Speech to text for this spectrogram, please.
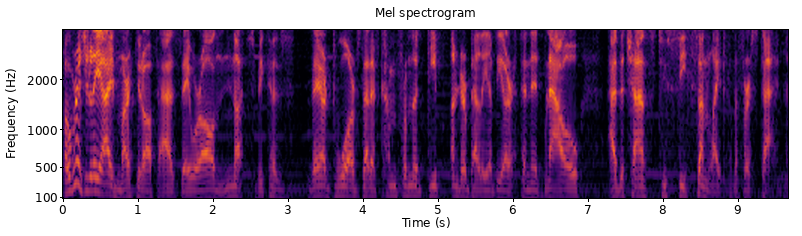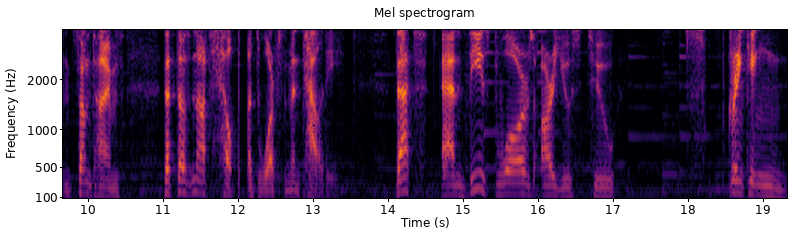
originally I marked it off as they were all nuts because they are dwarves that have come from the deep underbelly of the earth and have now had the chance to see sunlight for the first time, and sometimes that does not help a dwarf's mentality. That, and these dwarves are used to drinking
